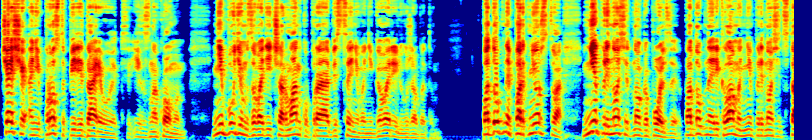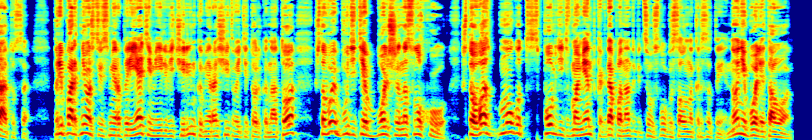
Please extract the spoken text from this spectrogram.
Чаще они просто передаривают их знакомым. Не будем заводить шарманку про обесценивание, говорили уже об этом. Подобное партнерство не приносит много пользы. Подобная реклама не приносит статуса. При партнерстве с мероприятиями или вечеринками рассчитывайте только на то, что вы будете больше на слуху, что вас могут вспомнить в момент, когда понадобится услуга салона красоты, но не более того.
